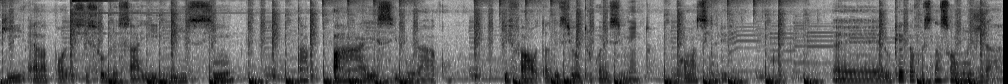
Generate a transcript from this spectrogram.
que ela pode se sobressair e sim tapar esse buraco que falta desse outro conhecimento. Como assim, Levi? É, o que, é que a fascinação nos dá?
